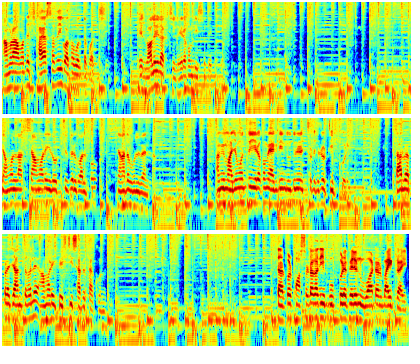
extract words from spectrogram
আমরা আমাদের ছায়ার সাথেই কথা বলতে পারছি। বেশ ভালোই লাগছিল এরকম দৃশ্য দেখতে। কেমন লাগছে আমার এই রোড ট্রিপের গল্প, জানাতে ভুলবেন না। আমি মাঝে মধ্যেই এরকম একদিন দুদিনের ছোট ছোট ট্রিপ করি। তার ব্যাপারে জানতে হলে আমার এই পেজটির সাথে থাকুন। তারপর পাঁচশো টাকা দিয়ে বুক করে ফেলুন water bike ride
